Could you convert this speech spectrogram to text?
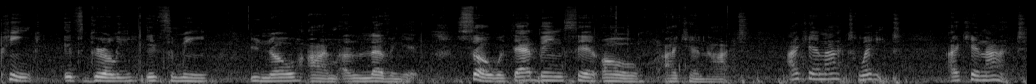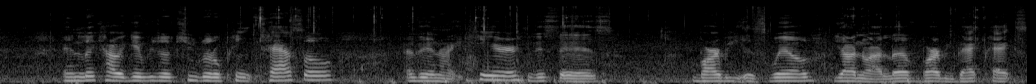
pink, it's girly, it's me. You know I'm loving it. So with that being said, oh, I cannot. I cannot wait. I cannot. And look how it gives you the cute little pink tassel. And then right here, this says Barbie as well. Y'all know I love Barbie backpacks.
